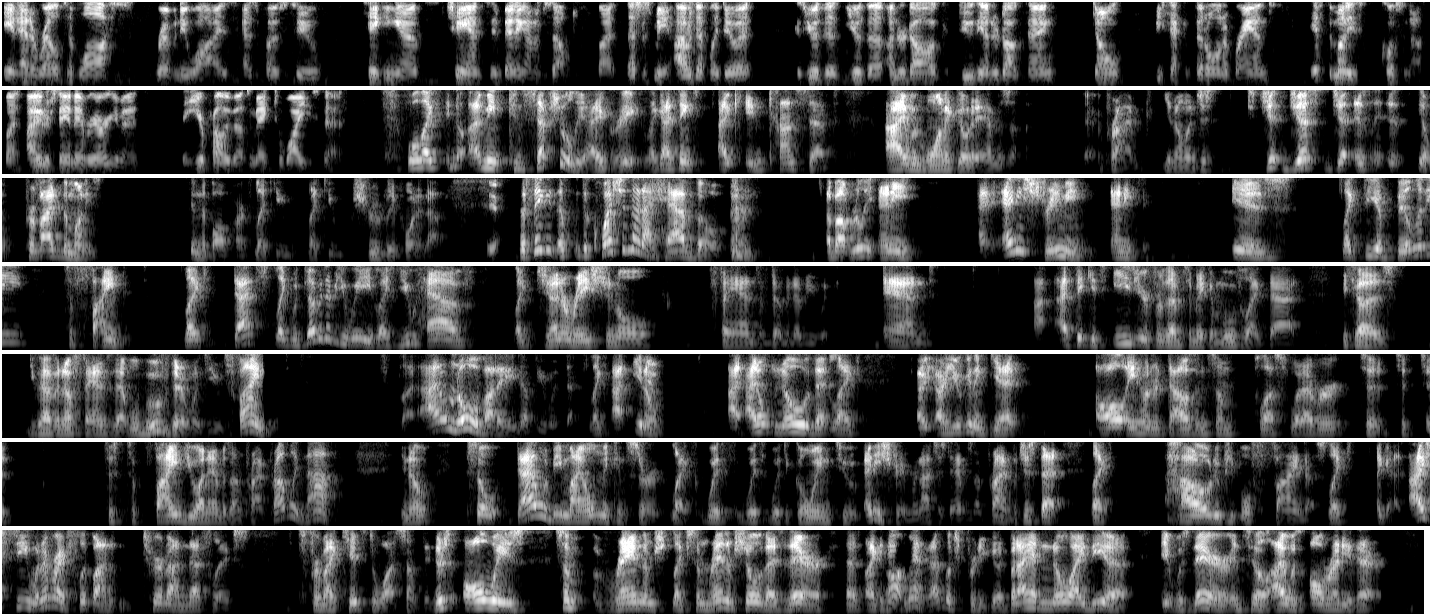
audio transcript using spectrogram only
it at a relative loss revenue wise, as opposed to taking a chance and betting on himself. But that's just me. I would definitely do it because you're the you're the underdog. Do the underdog thing. Don't be second fiddle on a brand if the money's close enough. But I understand every argument that you're probably about to make to why you stay. Well, like no, I mean, conceptually, I agree. Like I think, I in concept, I would want to go to Amazon uh, Prime, you know, and just just just, just as uh, you know, provide the money's in the ballpark, like you like you shrewdly pointed out. Yeah. The thing, the, the question that I have though about really any any streaming anything is like the ability to find it. Like that's like with WWE, like you have like generational fans of WWE. And I think it's easier for them to make a move like that because you have enough fans that will move there with you to find it. I don't know about AEW with that. Like, I, you know, I, I don't know that. Like, are, are you going to get all eight hundred thousand, some plus whatever, to to to to to find you on Amazon Prime? Probably not. You know, so that would be my only concern like with with with going to any streamer not just amazon prime but just that like how do people find us like like i see whenever i flip on turn on netflix for my kids to watch something there's always some random like some random show that's there that like mm-hmm. oh man that looks pretty good but i had no idea it was there until i was already there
